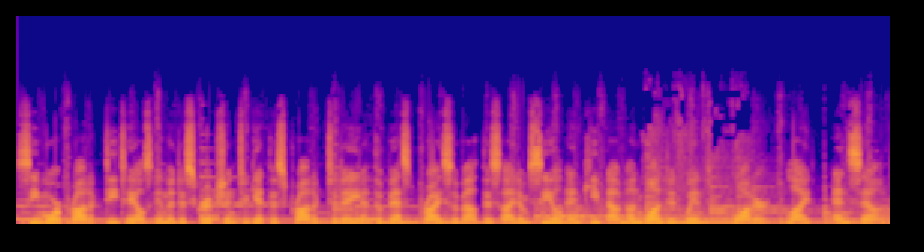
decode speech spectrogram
See more product details in the description to get this product today at the best price about this item seal and keep out unwanted wind, water, light, and sound.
